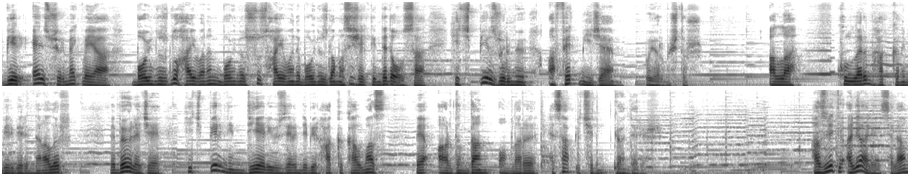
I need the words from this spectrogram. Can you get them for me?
bir el sürmek veya boynuzlu hayvanın boynuzsuz hayvanı boynuzlaması şeklinde de olsa hiçbir zulmü affetmeyeceğim buyurmuştur. Allah kulların hakkını birbirinden alır ve böylece hiçbirinin diğeri üzerinde bir hakkı kalmaz ve ardından onları hesap için gönderir. Hazreti Ali aleyhisselam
